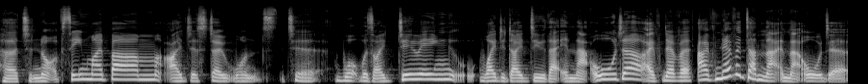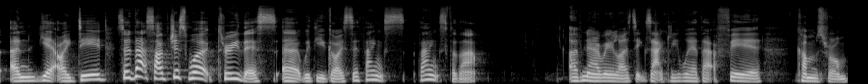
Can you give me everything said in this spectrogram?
her to not have seen my bum. I just don't want to what was I doing? Why did I do that in that order? I've never I've never done that in that order and yet I did. So that's I've just worked through this uh, with you guys. So thanks thanks for that. I've now realized exactly where that fear comes from.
